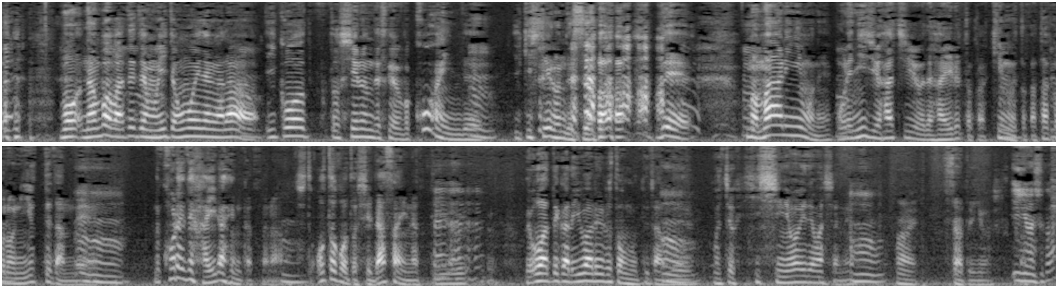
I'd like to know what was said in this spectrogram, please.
もう何番当ててもいいと思いながら、行こうとしてるんですけど、やっぱ怖いんでうん、息してるんですよ。で、まあ周りにもね、俺28秒で入るとか、キムとか拓郎に言ってたんで、うんうん。でこれで入らへんかったら、うんちょっと男としてダサいなっていう。で終わってから言われると思ってたんで、うんもうちょっと必死に泳いでましたね。うん。はい。スタートいきましょ行きましょうか。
